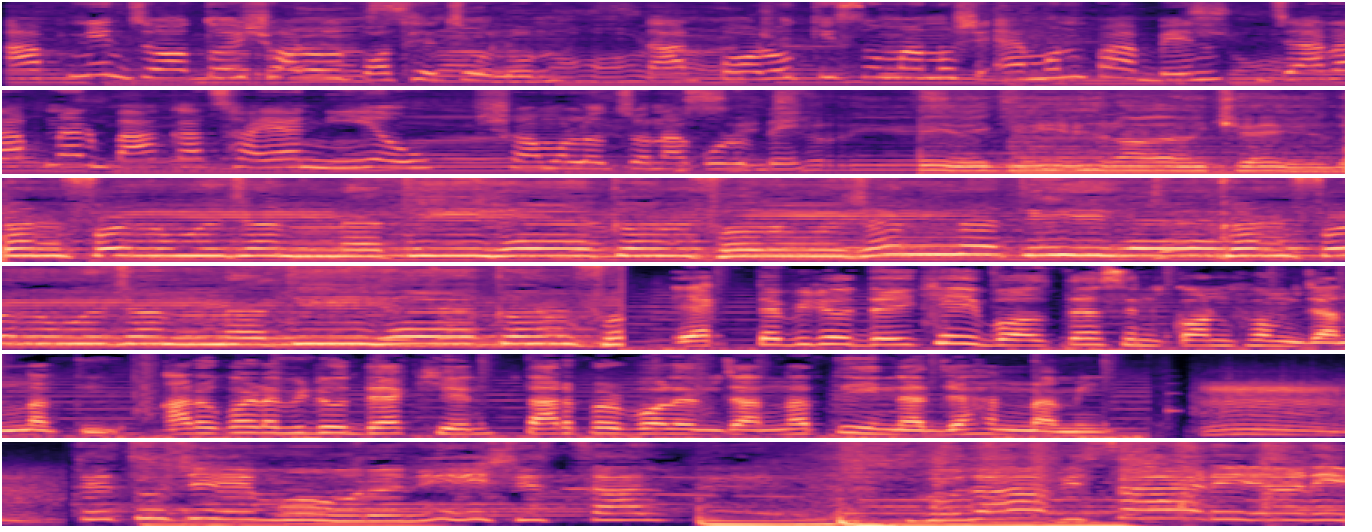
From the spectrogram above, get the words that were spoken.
আপনি যতই সরল পথে চলুন তারপরও কিছু মানুষ এমন পাবেন যারা আপনার বাঁকা ছায়া নিয়েও সমালোচনা করবে। একটা ভিডিও দেখেই বলতে আছেন কনফার্ম জান্নাতি। আরও কটা ভিডিও দেখেন তারপর বলেন জান্নাতি না জাহান্নামি। hmm. তুঝে মোর নিশাল গুলাবি শাড়ি আনি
